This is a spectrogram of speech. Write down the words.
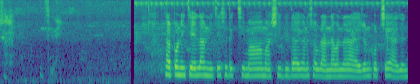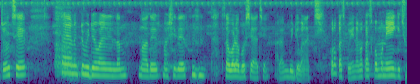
চলো। তারপর নিচে এলাম নিচে এসে দেখছি মা মাসি দিদা এখানে সব রান্না বান্নার আয়োজন করছে আয়োজন চলছে। তাই আমি একটু ভিডিও বানিয়ে নিলাম মাদের মাসিদের। সবারা বসে আছে আর আমি ভিডিও বানাচ্ছি। কোনো কাজ করি না আমার কাজকর্ম নেই কিছু।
